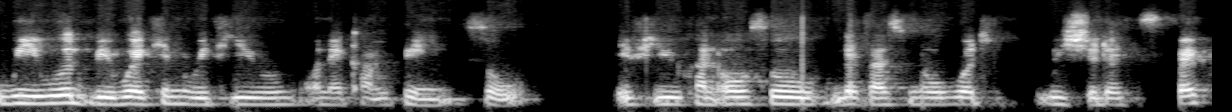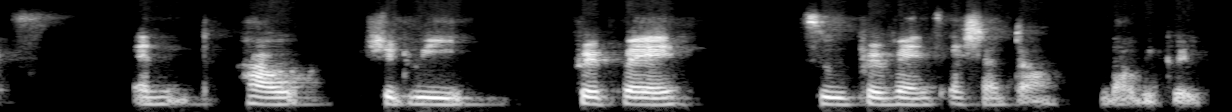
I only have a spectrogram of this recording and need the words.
we would be working with you on a campaign. So if you can also let us know what we should expect and how should we prepare to prevent a shutdown, that would be great.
